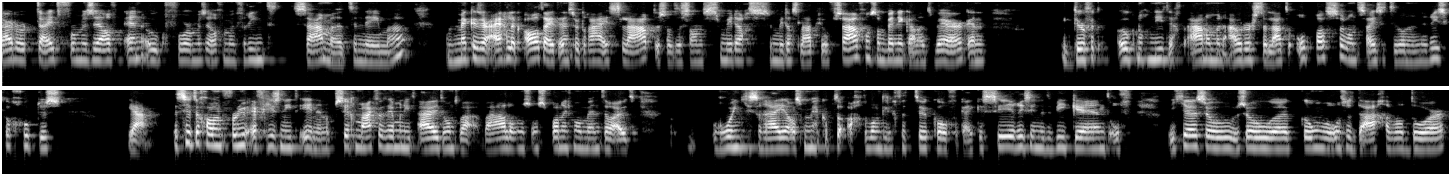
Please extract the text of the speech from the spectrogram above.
daardoor tijd voor mezelf en ook voor mezelf en mijn vriend samen te nemen. Want Mac is er eigenlijk altijd en zodra hij slaapt, dus dat is dan smiddags, middagslaapje of s avonds, dan ben ik aan het werk. En ik durf het ook nog niet echt aan om mijn ouders te laten oppassen, want zij zitten wel in een risicogroep. Dus ja, het zit er gewoon voor nu eventjes niet in. En op zich maakt het helemaal niet uit, want we, halen ons ontspanningsmoment wel uit rondjes rijden als Mac op de achterbank ligt te tukken. Of we kijken series in het weekend. Of weet je, zo, zo uh, komen we onze dagen wel door.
